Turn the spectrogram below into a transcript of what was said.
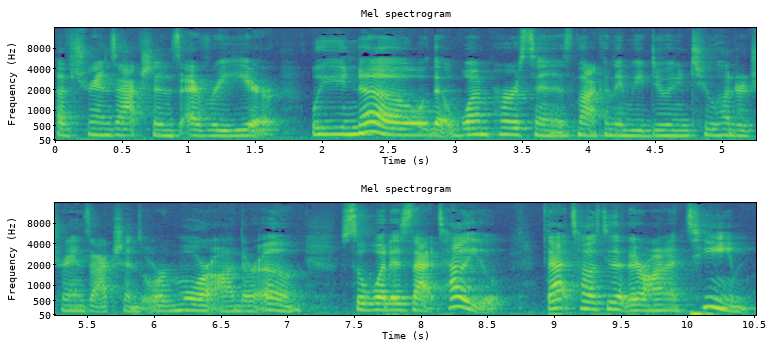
of transactions every year. Well, you know that one person is not going to be doing 200 transactions or more on their own. So what does that tell you? That tells you that they're on a team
